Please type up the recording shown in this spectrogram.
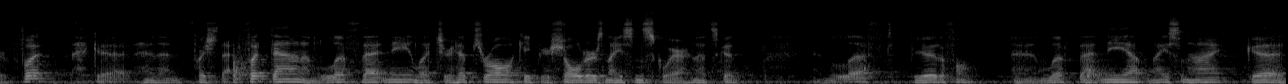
your foot. Good. And then push that foot down and lift that knee. Let your hips roll. Keep your shoulders nice and square. That's good. And lift. Beautiful. And lift that knee up nice and high. Good.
